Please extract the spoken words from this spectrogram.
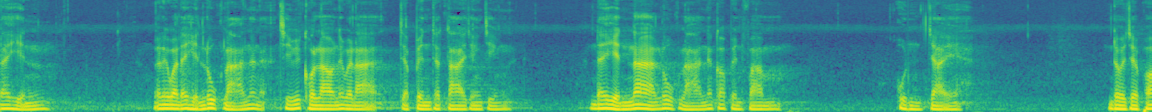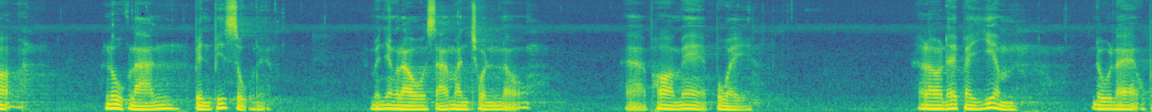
ได้เห็นก็เรียกว่าได้เห็นลูกหลานนั่นแหละชีวิตคนเราในเวลาจะเป็นจะตายจริง ๆ ได้เห็นหน้าลูกหลานนี่ก็เป็นความอุ่นใจ โดยเฉพาะ ลูกหลานเป็นพิสุเนี่ยเหมือนอย่างเราสามัญชนเราพ่อแม่ป่วย เราได้ไปเยี่ยมดูแลอุป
